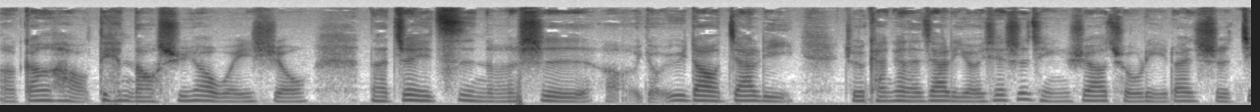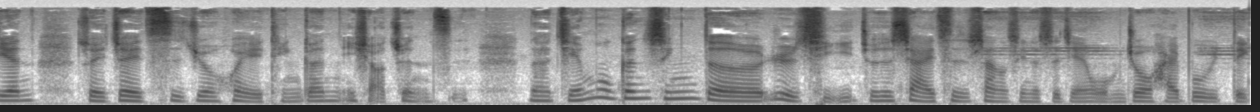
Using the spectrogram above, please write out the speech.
呃刚好电脑需要维修，那这一次呢是呃有遇到家里就是侃侃的家里有一些事情需要处理一段时间，所以这一次就会停更一小阵子。那节目更新的日期就是下一次上新的时间，我们就还不一定，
